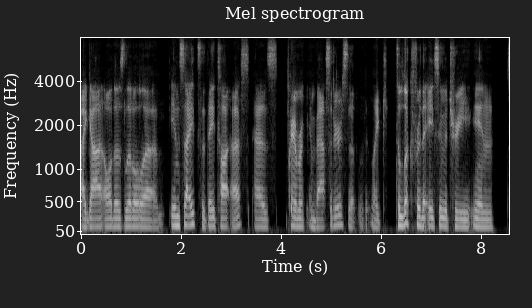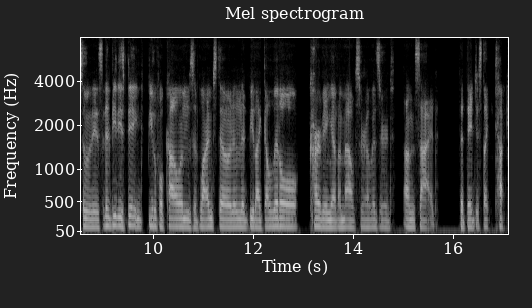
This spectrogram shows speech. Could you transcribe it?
I got all those little um, insights that they taught us as Cranbrook ambassadors that like to look for the asymmetry in some of these. There'd be these big, beautiful columns of limestone, and there'd be like a little carving of a mouse or a lizard on the side that they just like tuck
